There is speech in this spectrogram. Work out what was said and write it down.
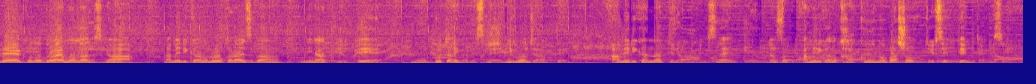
でこのドラえもんなんですがアメリカのローカライズ版になっていてもう舞台がですね日本じゃなくてアメリカになってるようなんですね。なんかアメリカの架空の場所っていう設定みたいなんですよ。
